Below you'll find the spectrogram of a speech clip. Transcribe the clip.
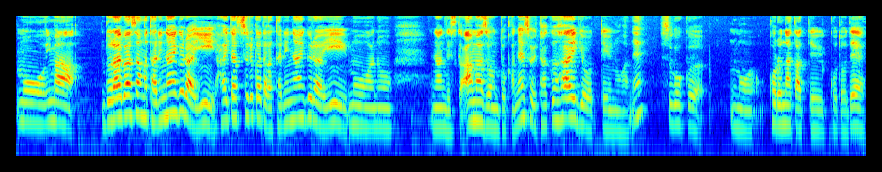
もう今ドライバーさんが足りないぐらい配達する方が足りないぐらいもうあの何ですかアマゾンとかねそういう宅配業っていうのがねすごくもうコロナ禍っていうことで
